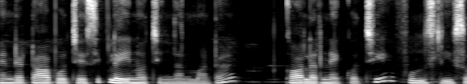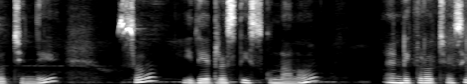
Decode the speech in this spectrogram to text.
అండ్ టాప్ వచ్చేసి ప్లెయిన్ వచ్చిందనమాట. కాలర్ నెక్ వచ్చి ఫుల్ స్లీవ్స్ వచ్చింది. సో ఇదే డ్రెస్ తీసుకున్నాను. అండ్ ఇక్కడ వచ్చేసి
